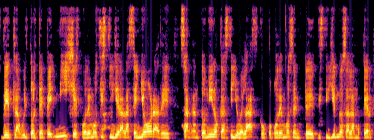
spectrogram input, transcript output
de Tlahuiltoltepec, Mijes, podemos distinguir a la señora de San Antonino Castillo Velasco, o podemos eh, distinguirnos a la mujer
